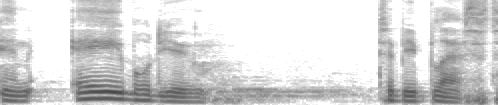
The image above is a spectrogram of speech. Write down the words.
enabled you to be blessed.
